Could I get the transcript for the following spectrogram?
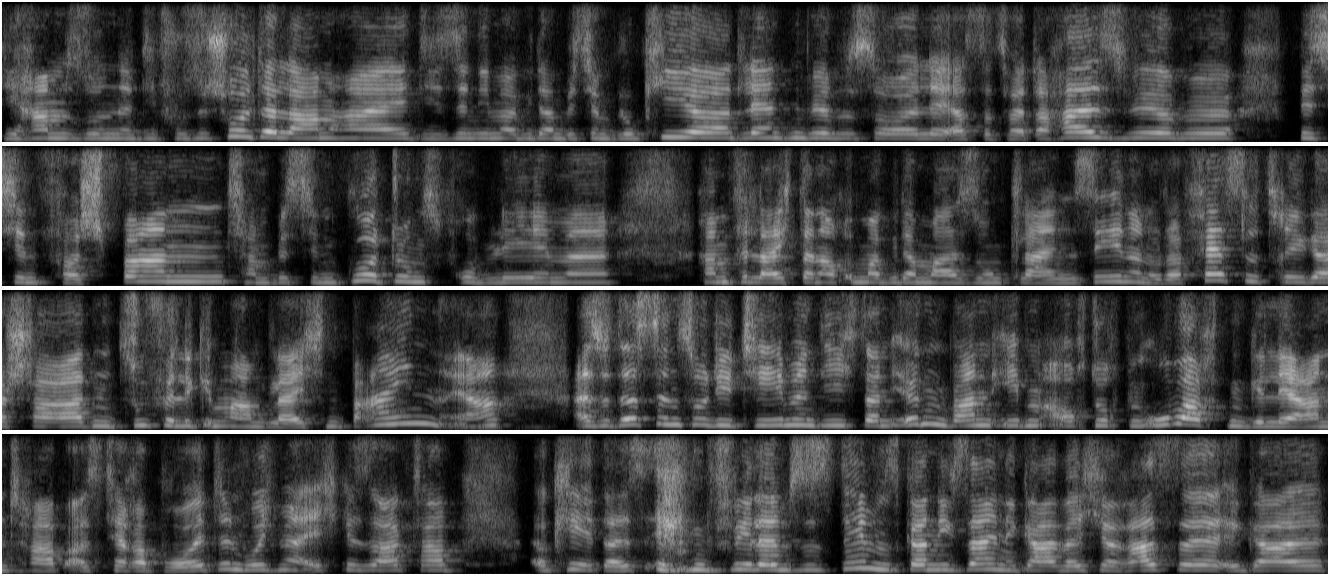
die haben so eine diffuse Schulterlahmheit, die sind immer wieder ein bisschen blockiert, Lendenwirbelsäule, erster, zweiter Halswirbel, bisschen verspannt, haben ein bisschen Gurtungsprobleme, haben vielleicht dann auch immer wieder mal so einen kleinen Sehnen- oder Fesselträgerschaden, zufällig immer am gleichen Bein, ja. Also das sind so die Themen, die ich dann irgendwann eben auch durch Beobachten gelernt habe als Therapeutin, wo ich mir echt gesagt habe, okay, da ist irgendein Fehler im System. Es kann nicht sein, egal welche Rasse, egal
